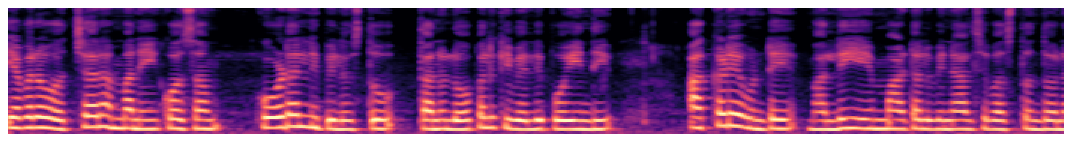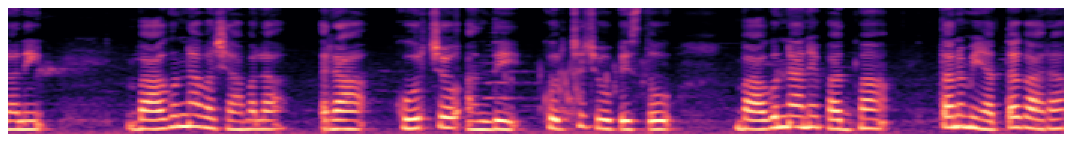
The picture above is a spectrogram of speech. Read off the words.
ఎవరో వచ్చారమ్మ నీ కోసం కోడల్ని పిలుస్తూ తను లోపలికి వెళ్ళిపోయింది. అక్కడే ఉంటే మళ్ళీ ఏం మాటలు వినాల్సి వస్తుందోనని. బాగున్నావా శ్యామల? రా కూర్చో అంది. కూర్చు చూపిస్తూ. బాగున్నానే పద్మ తను మీ అత్తగారా?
